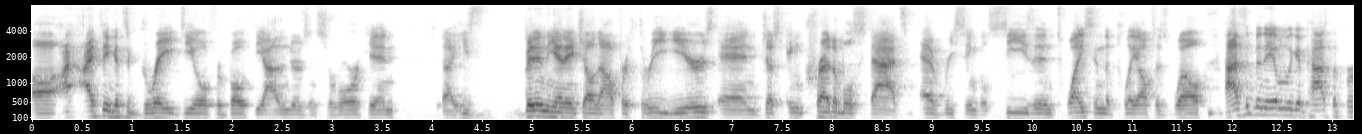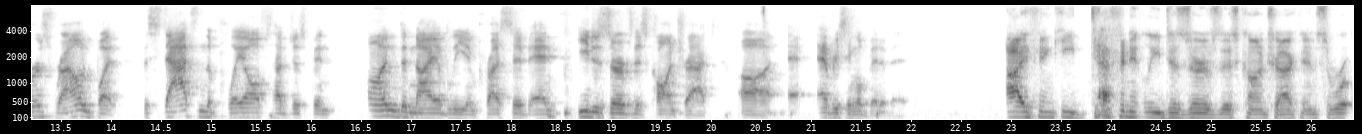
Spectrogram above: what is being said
uh, I, I, think it's a great deal for both the Islanders and Sorokin. Uh, he's been in the NHL now for three years and just incredible stats every single season, twice in the playoffs as well. Hasn't been able to get past the first round, but the stats in the playoffs have just been undeniably impressive, and he deserves this contract, uh, every single bit of it. I think he definitely deserves this contract. And Sor-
